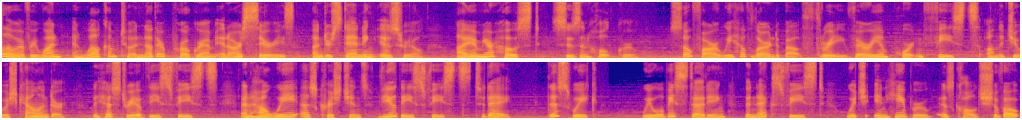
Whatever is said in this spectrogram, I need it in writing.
Hello, everyone, and welcome to another program in our series, Understanding Israel. I am your host, Susan Holtgrew. So far, we have learned about three very important feasts on the Jewish calendar, the history of these feasts, and how we as Christians view these feasts today. This week, we will be studying the next feast, which in Hebrew is called Shavuot,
